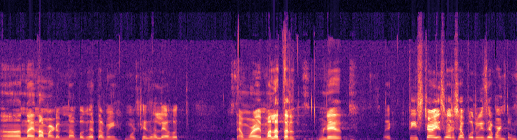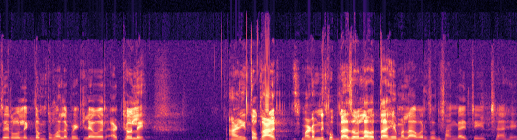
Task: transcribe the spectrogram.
नैना नयना मॅडमना बघत आम्ही मोठे झाले आहोत. त्यामुळे मला तर म्हणजे एक तीस चाळीस वर्षापूर्वीचे पण तुमचे रोल एकदम तुम्हाला भेटल्यावर आठवले. आणि तो काळ मॅडमनी खूप गाजवला होता हे मला आवर्जून सांगायची इच्छा आहे.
